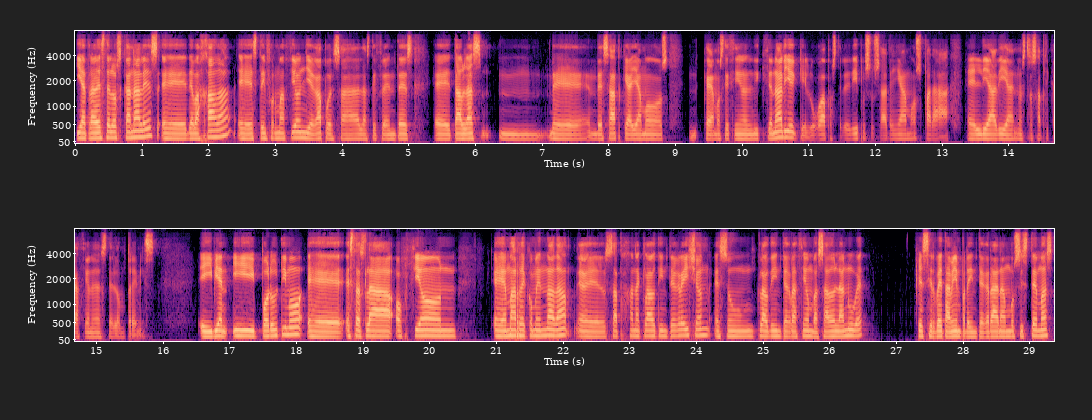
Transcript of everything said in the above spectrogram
y a través de los canales eh, de bajada eh, esta información llega pues a las diferentes tablas mm, de, SAP que hayamos que hayamos definido en el diccionario y que luego a posteriori pues usaríamos para el día a día en nuestras aplicaciones del on-premise. Y bien, y por último, esta es la opción eh, más recomendada, el SAP HANA Cloud Integration es un cloud de integración basado en la nube que sirve también para integrar ambos sistemas.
